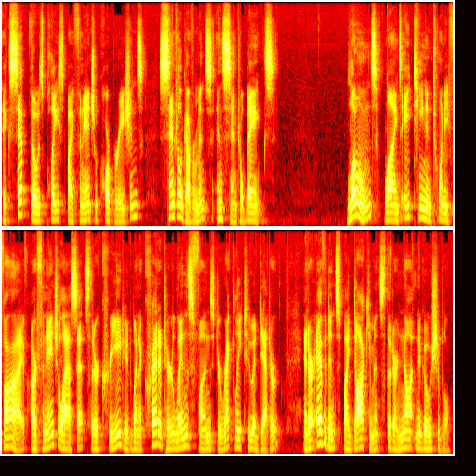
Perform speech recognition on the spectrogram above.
except those placed by financial corporations, central governments, and central banks. Loans, lines 18 and 25, are financial assets that are created when a creditor lends funds directly to a debtor and are evidenced by documents that are not negotiable.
